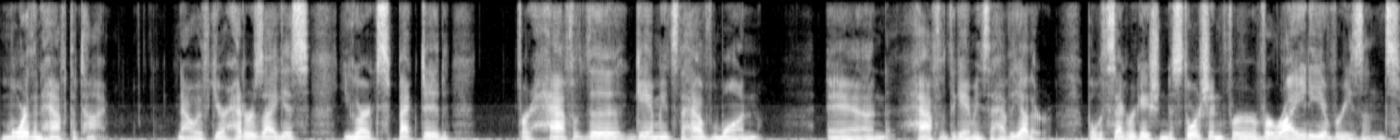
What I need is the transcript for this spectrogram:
more than half the time. Now, if you're heterozygous, you are expected for half of the gametes to have one and half of the gametes to have the other. But with segregation distortion, for a variety of reasons,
